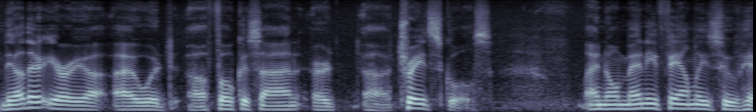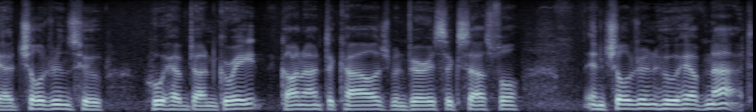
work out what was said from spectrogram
The other area I would uh, focus on are uh, trade schools. I know many families who've had children who, who have done great, gone on to college, been very successful, and children who have not.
